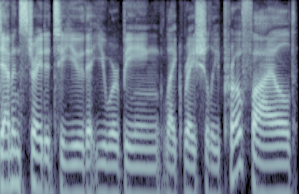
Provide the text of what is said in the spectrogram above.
demonstrated to you that you were being like racially profiled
